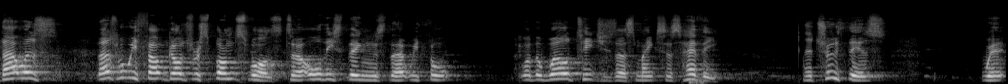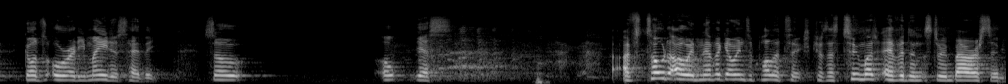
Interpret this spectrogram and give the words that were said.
that was that's what we felt God's response was to all these things that we thought what the world teaches us makes us heavy. The truth is, God's already made us heavy. So, oh, yes. I've told Owen never go into politics because there's too much evidence to embarrass him.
